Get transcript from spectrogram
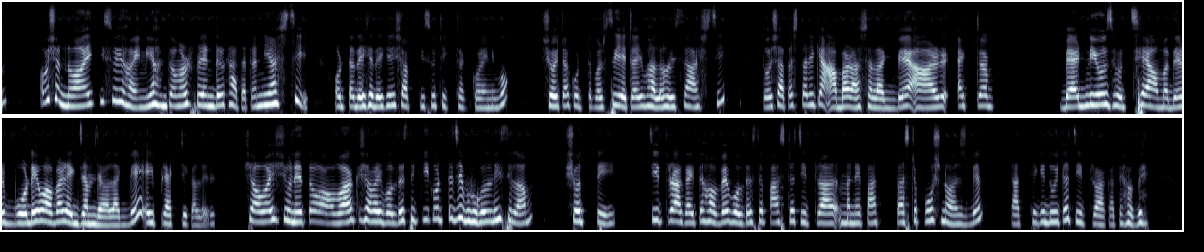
অবশ্য নয়, কিছুই হয়নি। আমি তো আমার ফ্রেন্ডের খাতাটা নিয়ে আসছি। ওরটা দেখে দেখেই সব কিছু ঠিকঠাক করে নিব। সইটা করতে পারছি, এটাই ভালো হয়েছে, আসছি। তো সাতাশ তারিখে আবার আসা লাগবে। আর একটা ব্যাড নিউজ হচ্ছে আমাদের বোর্ডেও আবার এক্সাম দেওয়া লাগবে এই প্র্যাকটিক্যালের সবাই শুনে তো অবাক, সবাই বলতেছে, কি করতে যে ভূগোল নিয়েছিলাম সত্যিই চিত্র আঁকাইতে হবে বলতেছে, পাঁচটা চিত্র মানে পাঁচটা প্রশ্ন আসবে, তার থেকে দুইটা চিত্র আঁকাতে হবে।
